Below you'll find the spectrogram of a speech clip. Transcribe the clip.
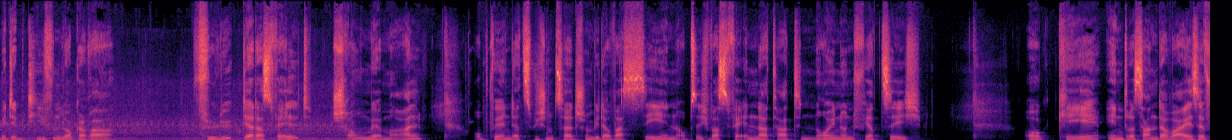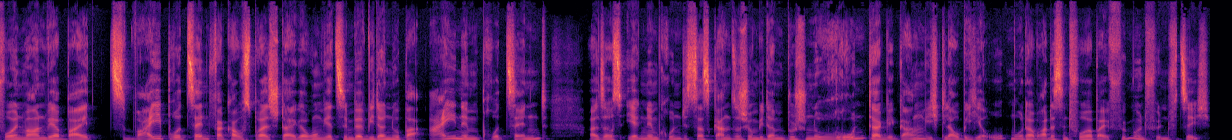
Mit dem tiefen Lockerer pflügt er das Feld. Schauen wir mal, ob wir in der Zwischenzeit schon wieder was sehen, ob sich was verändert hat. 49. Okay, interessanterweise, vorhin waren wir bei 2% Verkaufspreissteigerung, jetzt sind wir wieder nur bei einem Prozent. Also aus irgendeinem Grund ist das Ganze schon wieder ein bisschen runtergegangen. Ich glaube hier oben, oder war das denn vorher bei 55?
